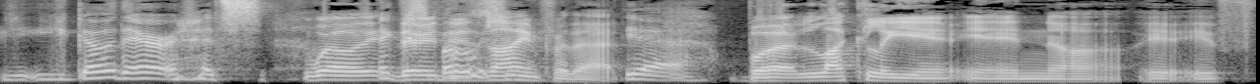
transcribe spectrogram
you, go there and it's Well, they're designed for that. Yeah. But luckily, in, uh, if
